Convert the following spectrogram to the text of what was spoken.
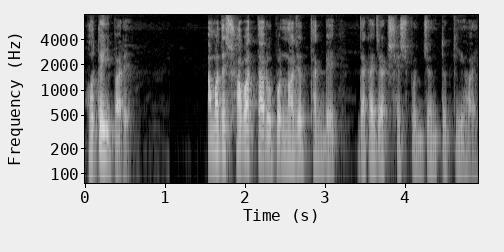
হতেই পারে। আমাদের সবার তার উপর নজর থাকবে। দেখা যাক শেষ পর্যন্ত কি হয়।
